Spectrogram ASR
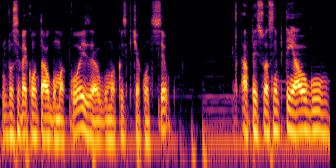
você vai contar alguma coisa, alguma coisa que te aconteceu, a pessoa sempre tem algo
